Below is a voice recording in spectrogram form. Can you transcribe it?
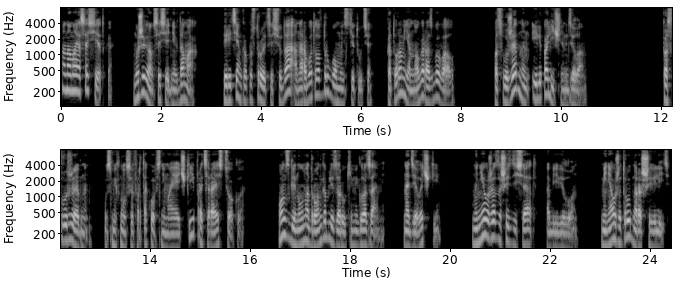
Она моя соседка. Мы живем в соседних домах. Перед тем, как устроиться сюда, она работала в другом институте, в котором я много раз бывал. По служебным или по личным делам? По служебным, усмехнулся Фартаков, снимая очки и протирая стекла. Он взглянул на Дронга близорукими глазами. Надел очки. «Мне уже за шестьдесят», — объявил он. «Меня уже трудно расшевелить,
